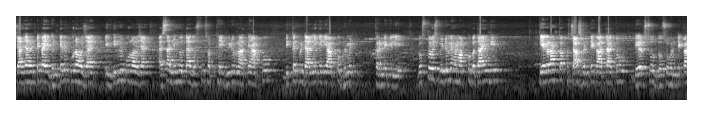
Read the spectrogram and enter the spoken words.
चार चार घंटे का, एक घंटे में पूरा हो जाए, एक दिन में पूरा हो जाए, ऐसा नहीं होता है दोस्तों, सब फेक वीडियो बनाते हैं आपको दिक्कत में डालने के लिए, आपको भ्रमित करने के लिए। दोस्तों, इस वीडियो में हम आपको बताएँगे कि अगर आपका 50 घंटे का आता है तो डेढ़ सौ, दो सौ घंटे का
